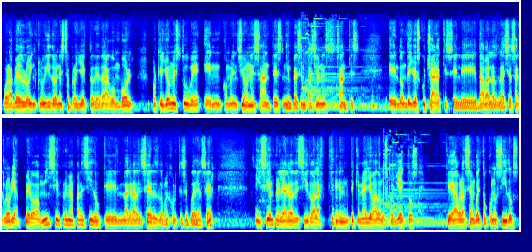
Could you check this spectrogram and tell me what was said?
por haberlo incluido en este proyecto de Dragon Ball, porque yo no estuve en convenciones antes ni en presentaciones antes en donde yo escuchara que se le daba las gracias a Gloria, pero a mí siempre me ha parecido que el agradecer es lo mejor que se puede hacer. Y siempre le he agradecido a la gente que me ha llevado a los proyectos, que ahora se han vuelto conocidos.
